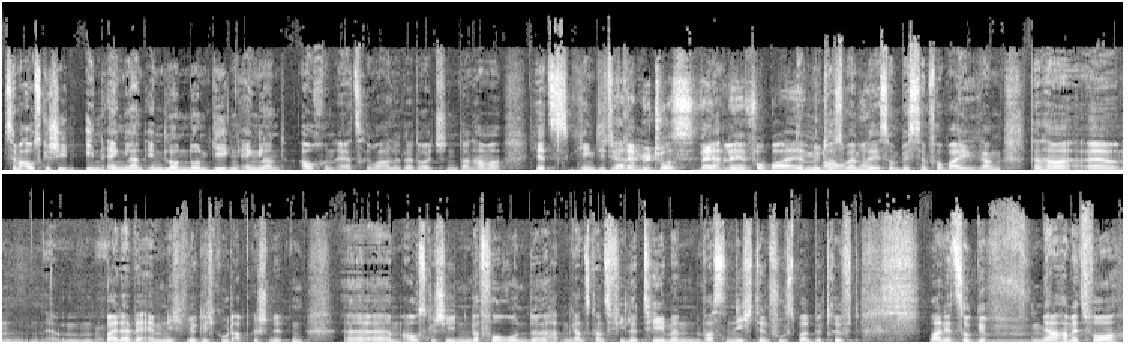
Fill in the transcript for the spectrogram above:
sind wir ausgeschieden in England, in London, gegen England, auch ein Erzrivale mhm. der Deutschen. Dann haben wir jetzt gegen die Türkei. Ja, der Mythos Wembley ja, vorbei. Der Mythos genau, Wembley ja. ist so ein bisschen vorbeigegangen. Dann haben wir ähm, bei der WM nicht wirklich gut abgeschnitten, äh, ausgeschieden in der Vorrunde, hatten ganz, ganz viele Themen, was nicht den Fußball betrifft waren jetzt so, ja, haben jetzt vor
